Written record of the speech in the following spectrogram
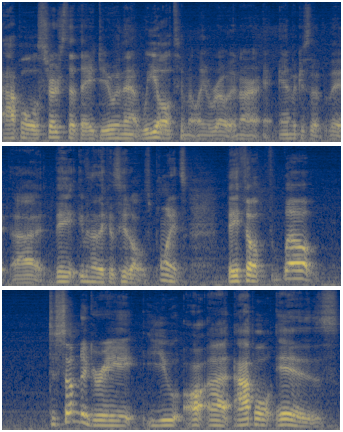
Apple asserts that they do, and that we ultimately wrote in our amicus that they, uh, they even though they conceded all those points, they felt well, to some degree, you uh, Apple is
